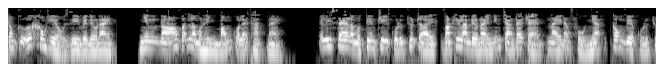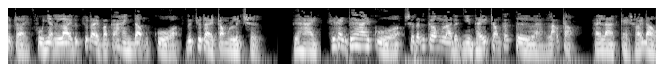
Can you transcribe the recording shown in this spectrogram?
trong cựu ước không hiểu gì về điều này, nhưng đó vẫn là một hình bóng của lẽ thật này. Elise là một tiên tri của Đức Chúa Trời và khi làm điều này những chàng trai trẻ này đang phủ nhận công việc của Đức Chúa Trời, phủ nhận lời Đức Chúa Trời và các hành động của Đức Chúa Trời trong lịch sử. Thứ hai, khía cạnh thứ hai của sự tấn công là được nhìn thấy trong các từ là lão trọng hay là kẻ sói đầu.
